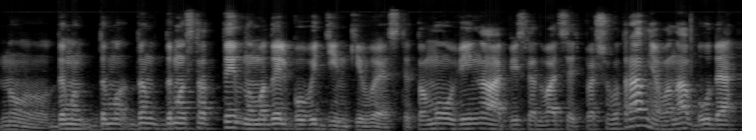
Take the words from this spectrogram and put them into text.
ну, демон, демо, дем- демонстративну модель поведінки вести. Тому війна після 21 травня вона буде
